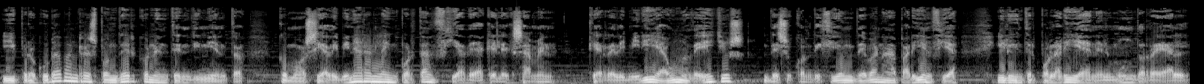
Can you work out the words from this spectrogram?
y procuraban responder con entendimiento, como si adivinaran la importancia de aquel examen que redimiría a uno de ellos de su condición de vana apariencia y lo interpolaría en el mundo real.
